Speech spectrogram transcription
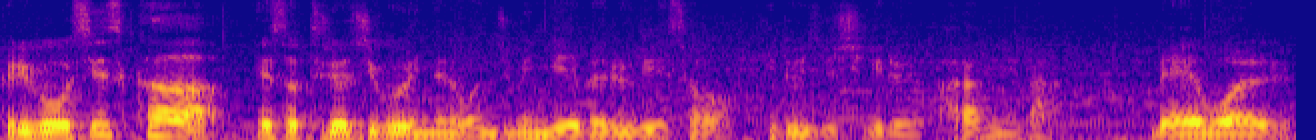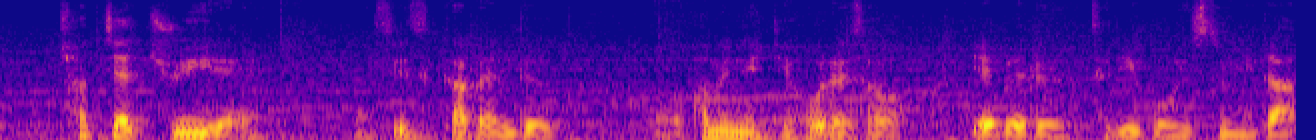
그리고 시스카에서 드려지고 있는 원주민 예배를 위해서 기도해 주시기를 바랍니다. 매월 첫째 주일에 시스카 밴드 어, 커뮤니티 홀에서 예배를 드리고 있습니다.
